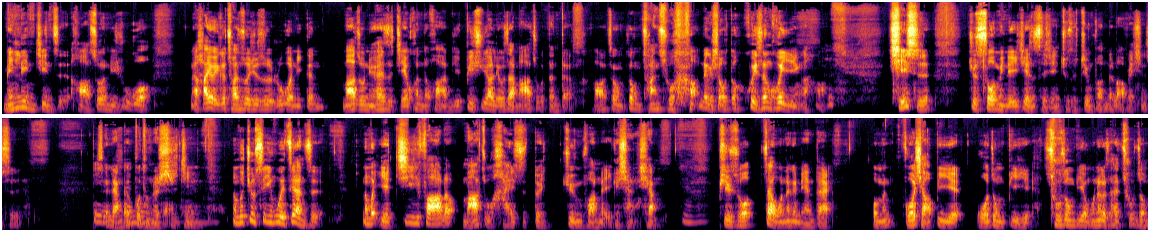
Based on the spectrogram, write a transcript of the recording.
明令禁止哈，说你如果那还有一个传说就是，如果你跟马祖女孩子结婚的话，你必须要留在马祖等等啊，这种这种传说哈，那个时候都绘声绘影啊哈。其实就说明了一件事情，就是军方跟老百姓是是两个不同的世界。那么就是因为这样子，那么也激发了马祖孩子对军方的一个想象。嗯。譬如说，在我那个年代，我们国小毕业、国中毕业、初中毕业，我那个时候才初中，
